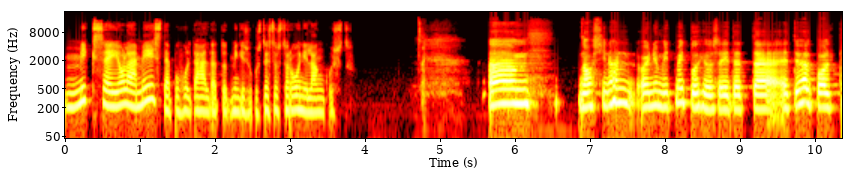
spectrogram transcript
miks ei ole meeste puhul täheldatud mingisugust testosterooni langust um...? noh, siin on, on ju mitmeid põhjuseid, et, et ühelt poolt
